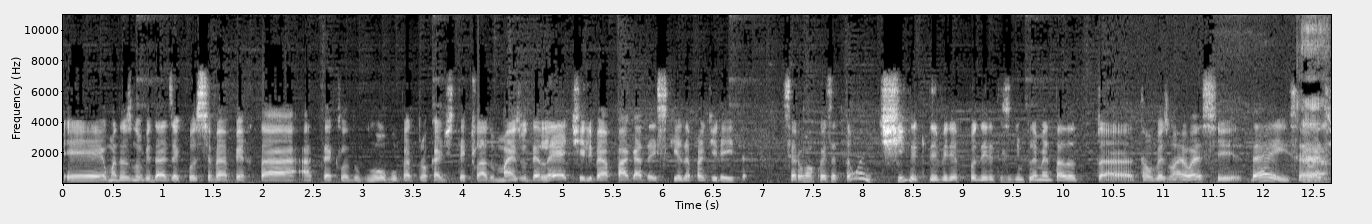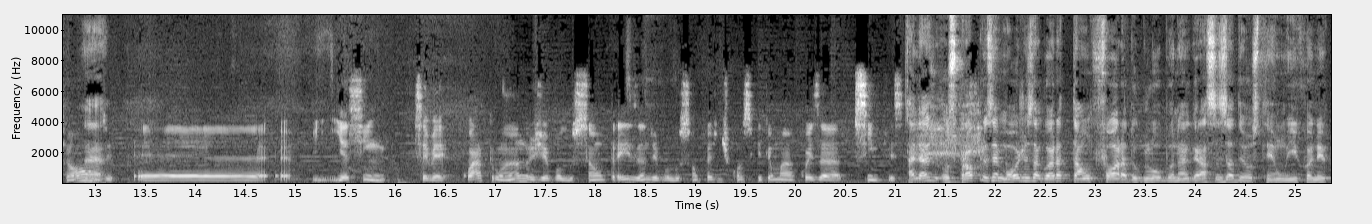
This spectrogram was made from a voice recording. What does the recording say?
É, uma das novidades é que você vai apertar a tecla do globo para trocar de teclado mais o delete, ele vai apagar da esquerda para a direita. Isso era uma coisa tão antiga que deveria poderia ter sido implementada tá, talvez no iOS 10, é, iOS 11. É. É, é, e assim, você vê, quatro anos de evolução, três anos de evolução para a gente conseguir ter uma coisa simples. Aliás, os próprios emojis agora estão fora do globo, né? Graças a Deus, tem um ícone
